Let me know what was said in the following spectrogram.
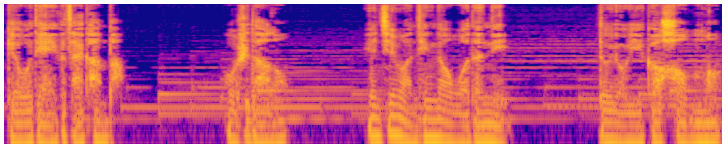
给我点一个再看吧。我是大龙，愿今晚听到我的你。都有一个好梦。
